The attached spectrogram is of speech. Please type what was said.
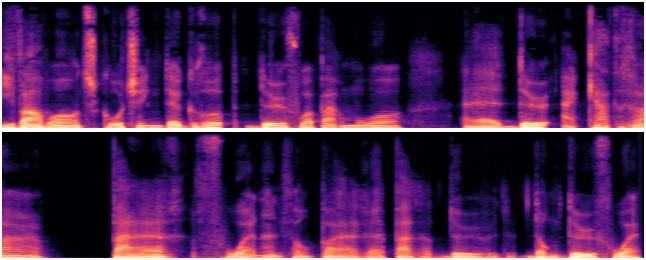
Il va y avoir du coaching de groupe deux fois par mois, euh, deux à quatre heures par fois, dans le fond, par, euh, par deux, donc deux fois.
